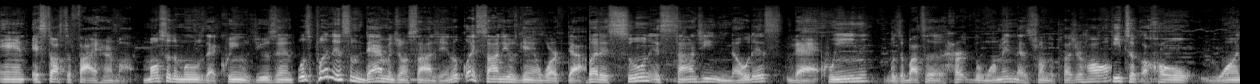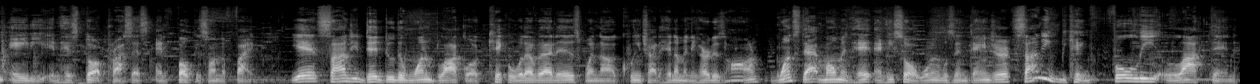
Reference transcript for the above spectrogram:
And it starts to fire him up. Most of the moves that Queen was using was putting in some damage on Sanji. It looked like Sanji was getting worked out. But as soon as Sanji noticed that Queen was about to hurt the woman that's from the pleasure hall, he took a whole 180 in his thought process and focus on the fight. Yeah, Sanji did do the one block or kick or whatever that is when uh, Queen tried to hit him and he hurt his arm. Once that moment hit and he saw a woman was in danger, Sanji became fully locked in,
